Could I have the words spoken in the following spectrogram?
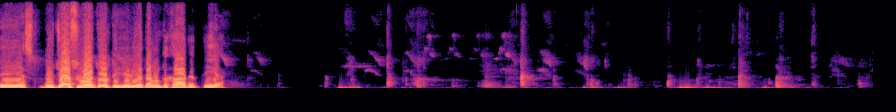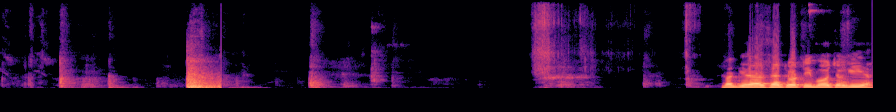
ਤੇ ਦੂਜਾ ਸੂਆ ਝੋਟੀ ਜਿਹੜੀ ਆ ਤੁਹਾਨੂੰ ਦਿਖਾ ਦਿੱਤੀ ਆ। ਬਾਕੀ ਰਾਸਾ ਝੋਟੀ ਬਹੁਤ ਚੰਗੀ ਆ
